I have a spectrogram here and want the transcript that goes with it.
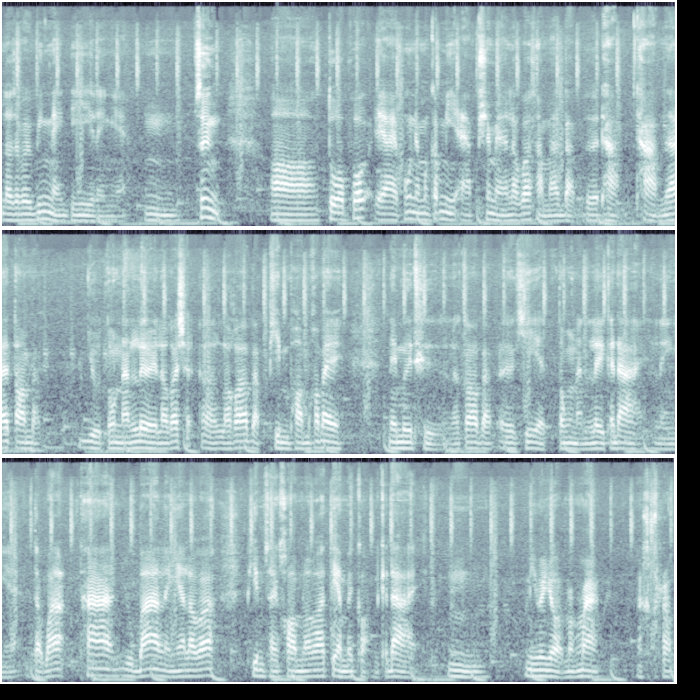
เราจะไปวิ่งไหนดีอะไรเงี้ยอืมซึ่งออตัวพวก AI พวกนี้มันก็มีแอปใช่ไหมเราก็สามารถแบบเออถามถามได้ตอนแบบอยู่ตรงนั้นเลยเราก็เออเราก็แบบพิมพ์พร้อมเข้าไปในมือถือ แล้วก็แบบเออคีเอทตรงนั้นเลยก็ได้อะไรเงี้ยแต่ว่าถ้าอยู่บ้านอะไรเงี้ยเราก็พิมพ์ใส่คอมแล้วก็เตรียมไปก่อนก็ได้ อืมมีประโยชน์มาก ๆนะครับ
